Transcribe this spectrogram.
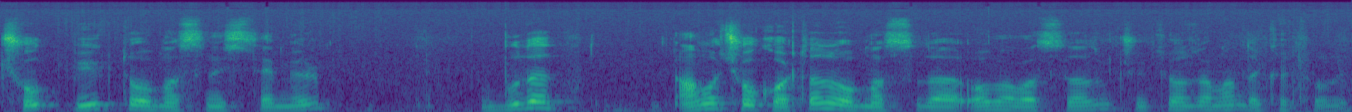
çok büyük de olmasını istemiyorum. Bu da ama çok ortada olması da olmaması lazım çünkü o zaman da kötü oluyor.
